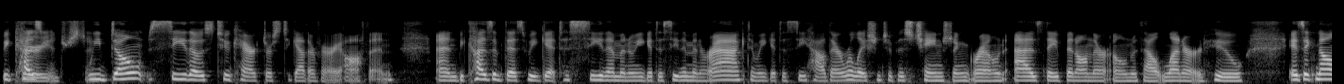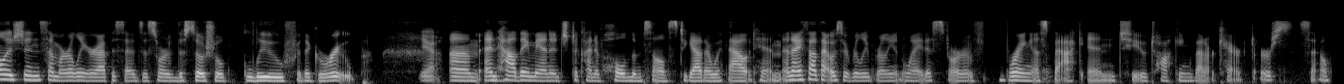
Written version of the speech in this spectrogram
because we don't see those two characters together very often. And because of this, we get to see them and we get to see them interact and we get to see how their relationship has changed and grown as they've been on their own without Leonard, who is acknowledged in some earlier episodes as sort of the social glue for the group yeah. um, and how they managed to kind of hold themselves together without him. And I thought that was a really brilliant way to sort of bring us back into talking about our characters. So,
